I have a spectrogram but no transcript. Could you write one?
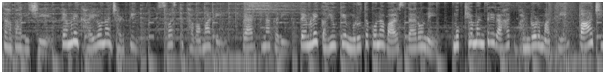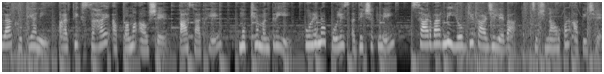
સહભાગી છીએ. તેમણે ઘાયલોના ઝડપી સ્વસ્થ થવા માટે પ્રાર્થના કરી. તેમણે કહ્યું કે મૃતકોના વારસદારોને મુખ્યમંત્રી રાહત ભંડોળમાંથી પાંચ લાખ રૂપિયાની આર્થિક સહાય આપવામાં આવશે. આ સાથે મુખ્યમંત્રીએ પુણેના પોલીસ અધિક્ષકને સારવારની યોગ્ય કાળજી લેવા સૂચનાઓ પણ આપી છે.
